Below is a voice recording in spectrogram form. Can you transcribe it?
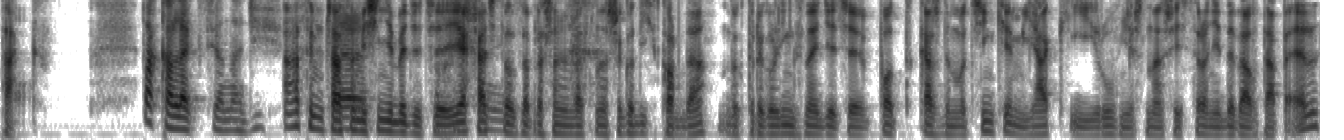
Tak. Taka lekcja na dziś. A tymczasem, E, jeśli nie będziecie jechać, to zapraszamy was na naszego Discorda, do którego link znajdziecie pod każdym odcinkiem, jak i również na naszej stronie debauta.pl.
